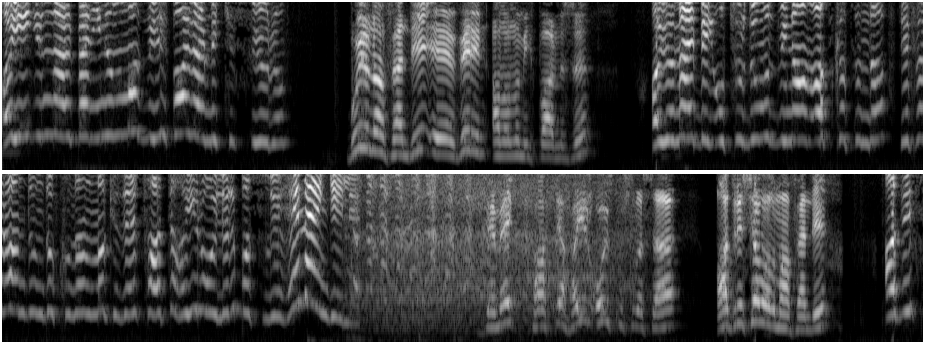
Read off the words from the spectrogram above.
Ay iyi günler ben inanılmaz bir ihbar vermek istiyorum. Buyurun hanımefendi e, verin alalım ihbarınızı. Ay Ömer Bey oturduğumuz binanın alt katında referandumda kullanılmak üzere sahte hayır oyları basılıyor. Hemen gelin. Demek sahte hayır oy pusulası ha. Adresi alalım hanımefendi. Adresi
